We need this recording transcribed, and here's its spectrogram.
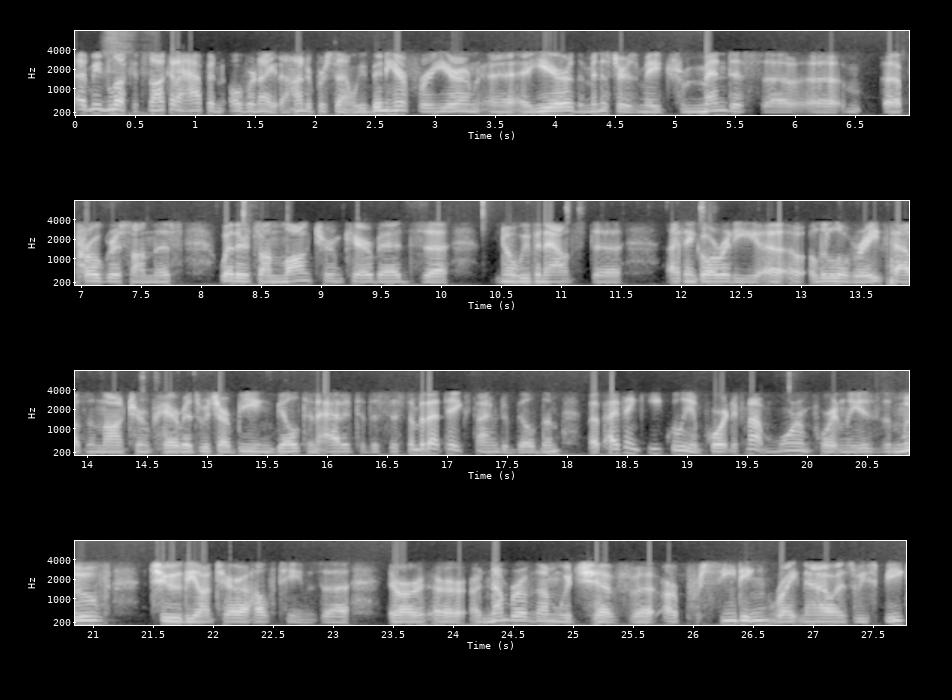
I mean, look, it's not going to happen overnight. 100. percent We've been here for a year. Uh, a year. The minister has made tremendous uh, uh, uh, progress on this, whether it's on long-term care beds. Uh, you know, we've announced. I think already uh, a little over 8,000 long-term care beds, which are being built and added to the system, but that takes time to build them. But I think equally important, if not more importantly, is the move to the Ontario health teams. Uh, there are, are, a number of them which have uh, are proceeding right now as we speak.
